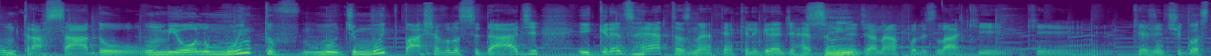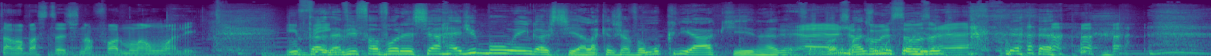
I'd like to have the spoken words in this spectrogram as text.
um traçado, um miolo muito de muito baixa velocidade e grandes retas, né? Tem aquele grande retão de Indianápolis lá que, que, que a gente gostava bastante na Fórmula 1 ali. Enfim, deve favorecer a Red Bull, hein, Garcia? Ela que já vamos criar aqui, né? É, já mais começamos, uma corrida. É.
